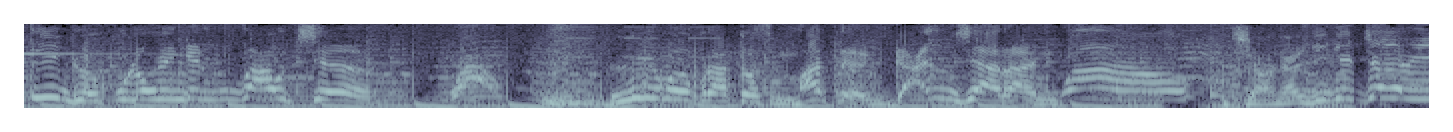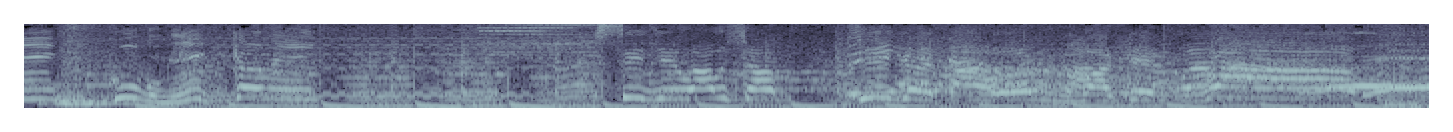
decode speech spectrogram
RM30 voucher. Wow! 5% mata ganjaran. Wow! Jangan gigit jari, hubungi kami. CJ Wow Shop, 3 tahun makin wow!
